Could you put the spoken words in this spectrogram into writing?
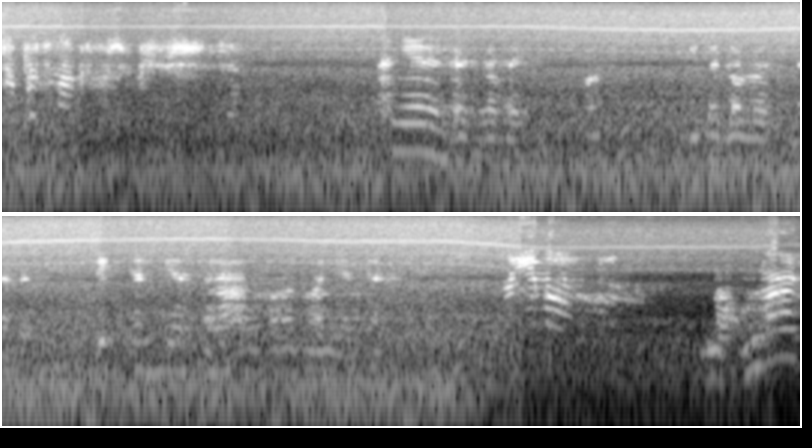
To po co nagrywasz, jak już. A nie wiem, jak zrobię. I tego wezmę. Ty chcesz jeszcze raz, bo rozłaniecie. No nie mam. No, masz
